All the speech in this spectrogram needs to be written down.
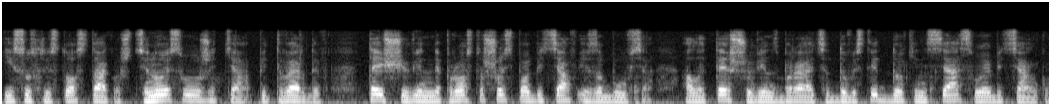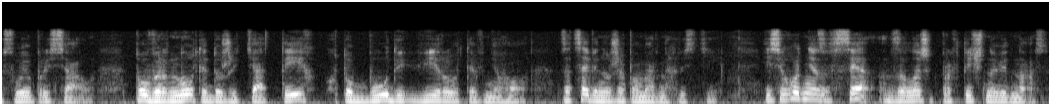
Ісус Христос також ціною свого життя підтвердив те, що Він не просто щось пообіцяв і забувся, але те, що Він збирається довести до кінця свою обіцянку, свою присягу, повернути до життя тих, хто буде вірувати в нього. За це він уже помер на Христі. І сьогодні все залежить практично від нас.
